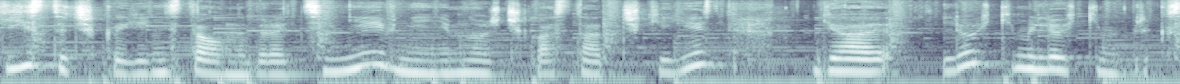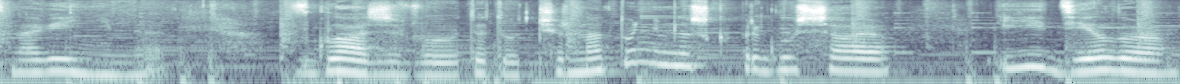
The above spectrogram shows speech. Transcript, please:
кисточкой я не стала набирать теней в ней немножечко остаточки есть. Я легкими легкими прикосновениями сглаживаю вот эту вот черноту немножко приглушаю и делаю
